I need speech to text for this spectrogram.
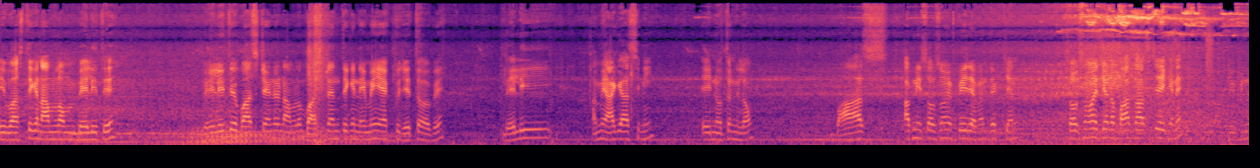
এই বাস থেকে নামলাম বেলিতে। বেলিতে বাস স্ট্যান্ডে নামলাম। বাস স্ট্যান্ড থেকে নেমেই একটু যেতে হবে। বেলি, আমি আগে আসিনি। এই নতুন নিলাম। বাস আপনি সবসময় পেয়ে যাবেন, দেখছেন। সবসময়ের জন্য বাস আসছে এখানে। বিভিন্ন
